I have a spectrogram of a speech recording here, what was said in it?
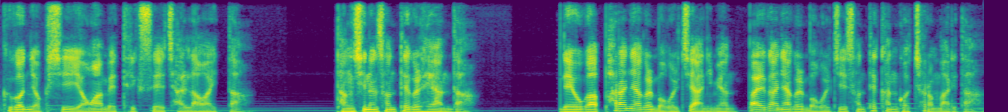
그건 역시 영화 매트릭스에 잘 나와 있다. 당신은 선택을 해야 한다. 네오가 파란 약을 먹을지 아니면 빨간 약을 먹을지 선택한 것처럼 말이다.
